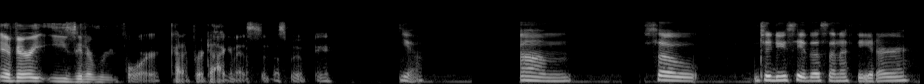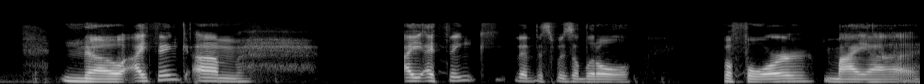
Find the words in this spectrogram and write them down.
a very easy to root for kind of protagonist in this movie. Yeah. Um. So, did you see this in a theater? No, I think um I I think that this was a little before my uh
